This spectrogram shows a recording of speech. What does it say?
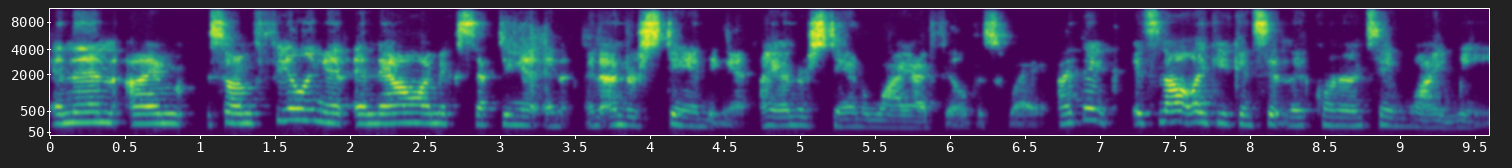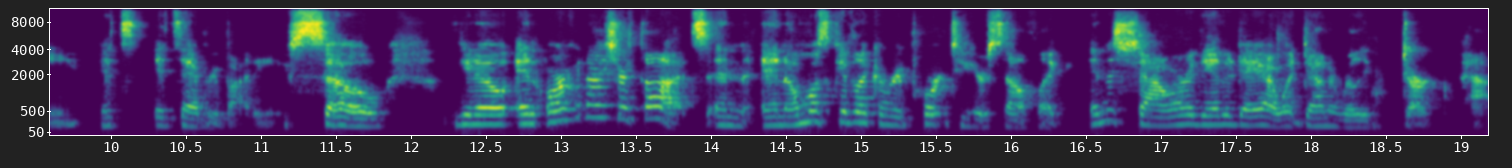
and then i'm so i'm feeling it and now i'm accepting it and, and understanding it. I understand why i feel this way. I think it's not like you can sit in the corner and say why me? It's it's everybody. So you know and organize your thoughts and and almost give like a report to yourself. Like in the shower the other day i went down a really dark path.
